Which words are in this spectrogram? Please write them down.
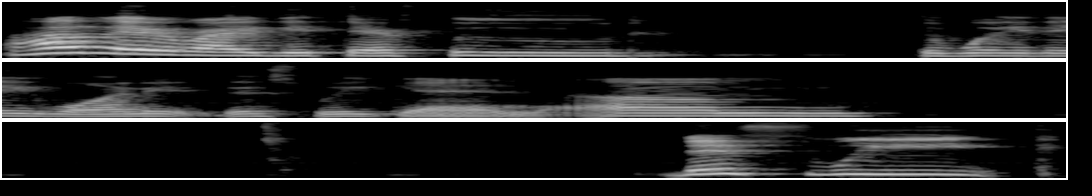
I hope everybody get their food the way they want it this weekend. Um this week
